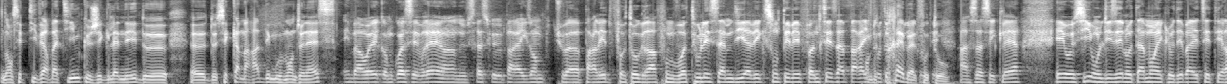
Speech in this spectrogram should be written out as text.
dans ces petits verbatims que j'ai glanés de, euh, de ses camarades des mouvements de jeunesse Et ben ouais, comme quoi c'est vrai, hein, ne serait-ce que par exemple, tu vas parler de photographe, on le voit tous les samedis avec son téléphone, ses appareils de photo. très belles photos. Ah ça c'est clair. Et aussi, on le disait notamment avec le débat, etc.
